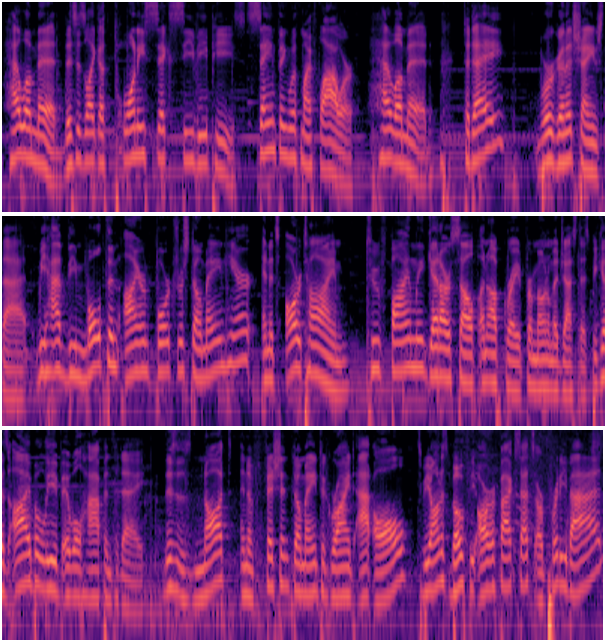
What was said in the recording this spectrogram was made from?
hella mid. This is like a 26 CV piece. Same thing with my flower, hella mid. Today, we're gonna change that. We have the Molten Iron Fortress domain here, and it's our time to finally get ourselves an upgrade for Mona Megistus because I believe it will happen today. This is not an efficient domain to grind at all. To be honest, both the artifact sets are pretty bad,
